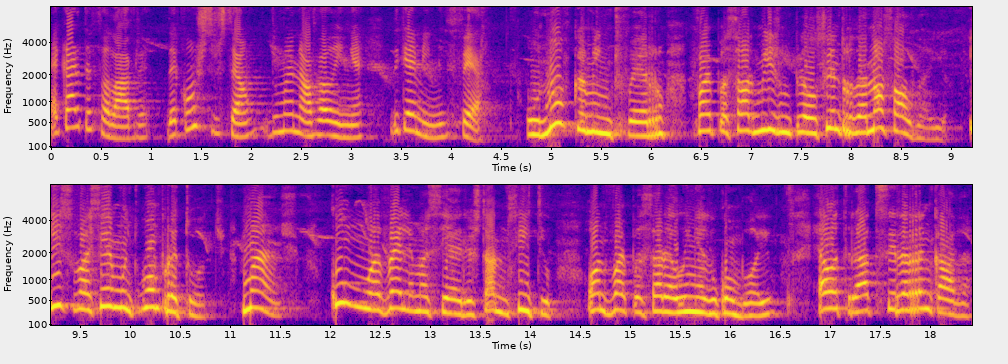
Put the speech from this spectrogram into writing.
A carta falava da construção de uma nova linha de caminho de ferro. O novo caminho de ferro vai passar mesmo pelo centro da nossa aldeia. Isso vai ser muito bom para todos. Mas, como a velha macieira está no sítio onde vai passar a linha do comboio, ela terá de ser arrancada.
